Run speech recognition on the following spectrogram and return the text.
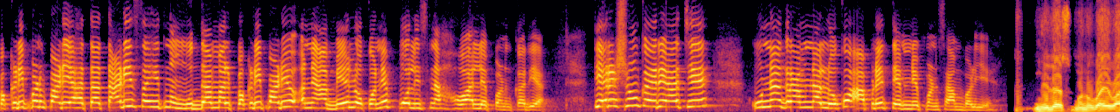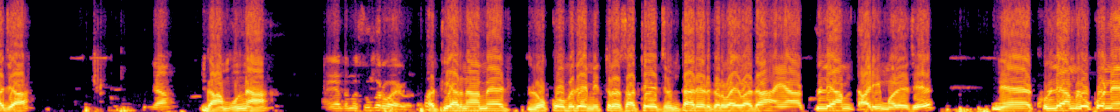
પકડી પણ પાડ્યા હતા. તાળી સહિતનો મુદ્દામાલ પકડી પાડ્યો અને આ બે લોકોને પોલીસના હવાલે પણ કર્યા. ત્યારે શું કહી રહ્યા છે? ઉના ગ્રામના લોકો આપણે તેમને પણ સાંભળીએ. નિલેશ મનુભાઈ વાજા. ગામ? ગામ ઉના. અહીંયા તમે શું કરવા આવ્યા અત્યારના અમે લોકો બધા મિત્ર સાથે જનતા રેડ કરવા આવ્યા હતા. અહીંયા ખુલ્લેઆમ તાળી મળે છે. ને ખુલ્લેઆમ લોકોને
